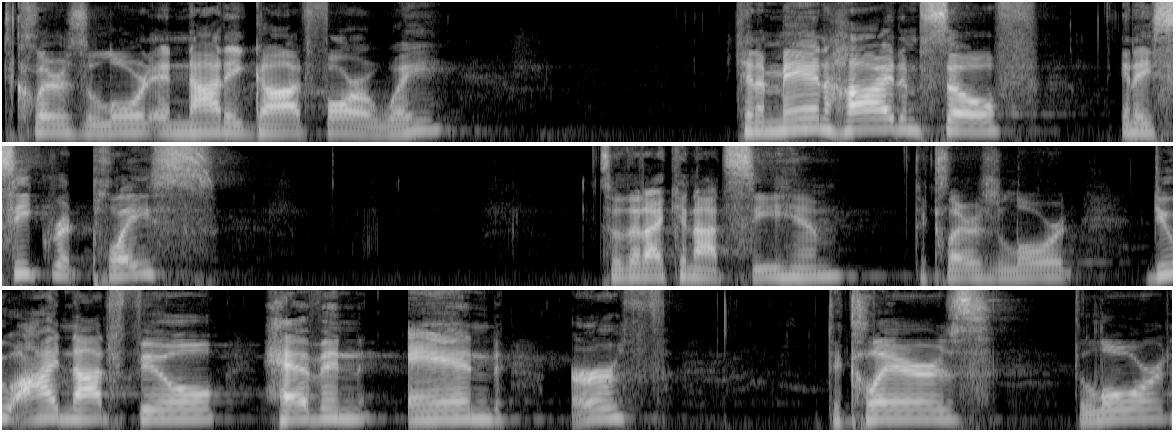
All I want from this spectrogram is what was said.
declares the Lord, and not a God far away? Can a man hide himself in a secret place so that I cannot see him, declares the Lord? Do I not fill heaven and earth, declares the Lord?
